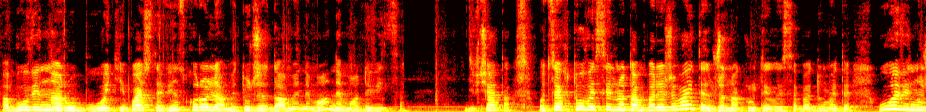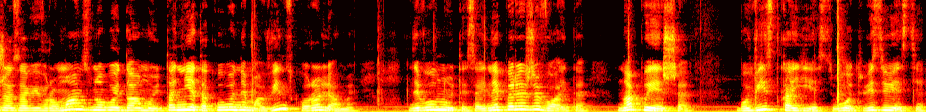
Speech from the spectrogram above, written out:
або він на роботі. Бачите, він з королями. Тут же дами нема, нема. Дивіться. Дівчата, оце хто ви сильно там переживаєте, вже накрутили себе, думаєте, ой, він уже завів роман з новою дамою. Та ні, такого нема. Він з королями. Не волнуйтеся і не переживайте. Напише, бо вістка є. От, в ізвісті.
